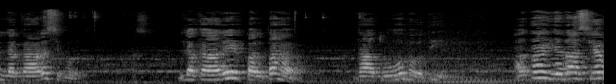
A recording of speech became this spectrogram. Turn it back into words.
लकारस्य भवति अस्तु लकारे परतः धातुः भवति। अतः यदा स्या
